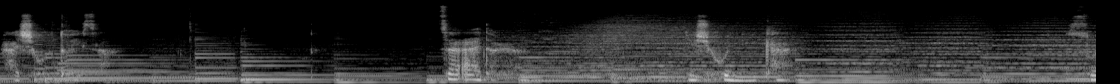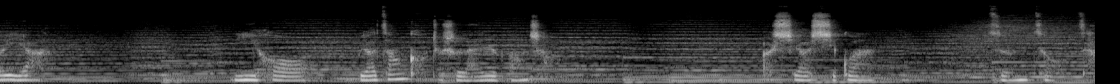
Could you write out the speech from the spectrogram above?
还是会退散，再爱的人也许会离开。所以啊，你以后不要张口就是来日方长。而是要习惯人走茶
